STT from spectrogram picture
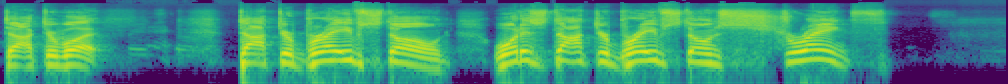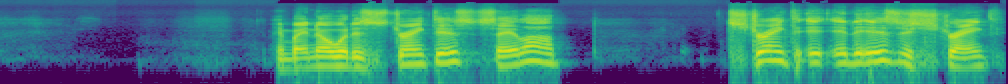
Doctor what? Dr. Bravestone. What is Dr. Bravestone's strength? Anybody know what his strength is? Say it loud. Strength, it, it is his strength,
